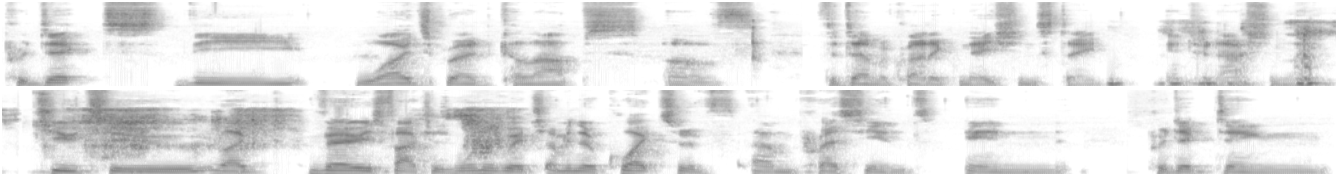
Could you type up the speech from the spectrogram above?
predicts the widespread collapse of the democratic nation state internationally due to like various factors. One of which, I mean, they're quite sort of um, prescient in predicting,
